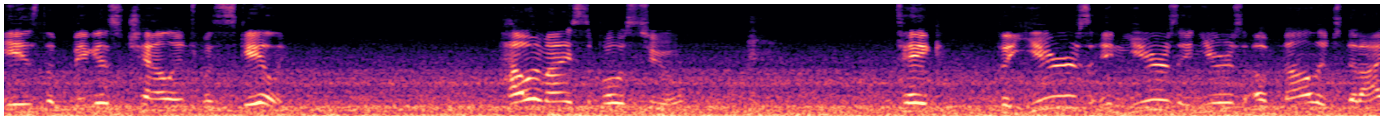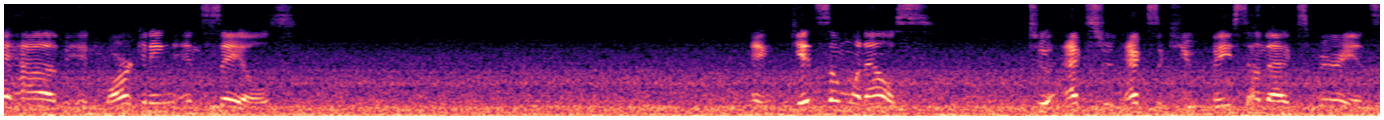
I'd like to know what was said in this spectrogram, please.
is the biggest challenge with scaling. How am I supposed to take the years and years and years of knowledge that I have in marketing and sales and get someone else to ex- execute based on that experience.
